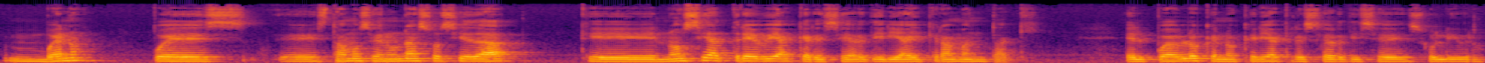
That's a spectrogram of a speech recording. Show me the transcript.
Bueno, pues eh, estamos en una sociedad que no se atreve a crecer, diría Ikramantaki. El pueblo que no quería crecer, dice su libro.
